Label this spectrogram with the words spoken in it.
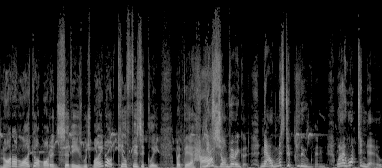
Not unlike our modern cities, which may not kill physically, but their hearts. Yes, John, very good. Now, Mr. Klugman, what I want to know,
